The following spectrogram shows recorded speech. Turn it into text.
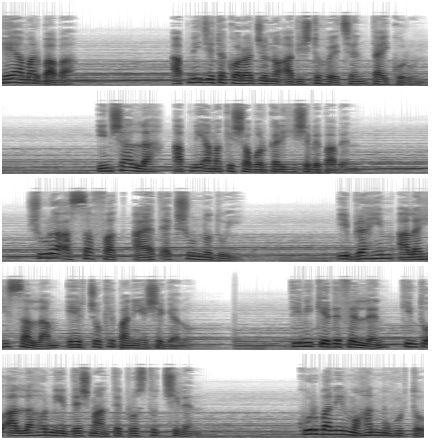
হে আমার বাবা, আপনি যেটা করার জন্য আদিষ্ট হয়েছেন তাই করুন। ইনশাআল্লাহ আপনি আমাকে সবরকারী হিসেবে পাবেন। সুরা আসাফাত আয়াত এক শূন্য দুই। ইব্রাহিম আলাইহিসাল্লাম এর চোখে পানি এসে গেল। তিনি কেঁদে ফেললেন, কিন্তু আল্লাহর নির্দেশ মানতে প্রস্তুত ছিলেন। কুরবানির মহান মুহূর্ত।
